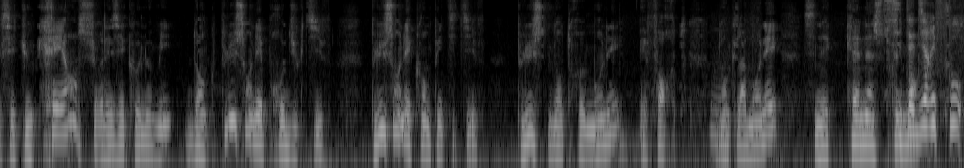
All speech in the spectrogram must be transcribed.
c'est une créance sur les économies. Donc, plus on est productif, plus on est compétitif, plus notre monnaie est forte. Donc, la monnaie, ce n'est qu'un instrument. C'est-à-dire il faut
